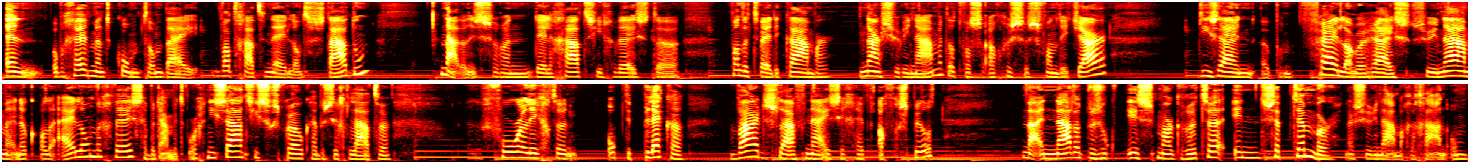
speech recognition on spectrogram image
En op een gegeven moment komt dan bij wat gaat de Nederlandse staat doen? Nou, dan is er een delegatie geweest uh, van de Tweede Kamer naar Suriname. Dat was augustus van dit jaar. Die zijn op een vrij lange reis Suriname en ook alle eilanden geweest. Hebben daar met organisaties gesproken. Hebben zich laten uh, voorlichten op de plekken waar de slavernij zich heeft afgespeeld. Nou, en na dat bezoek is Mark Rutte in september naar Suriname gegaan om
